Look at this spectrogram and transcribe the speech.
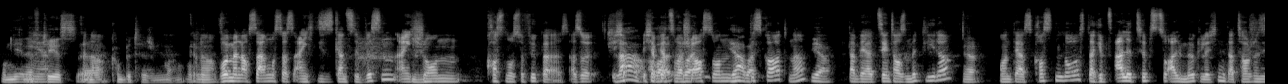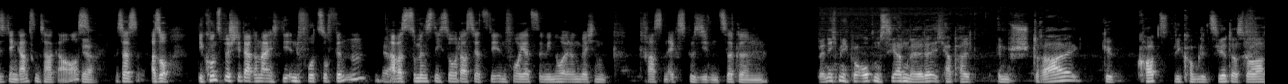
um die NFTs genau. äh, Competition machen. Okay. Genau. Wo man auch sagen muss, dass eigentlich dieses ganze Wissen eigentlich Mhm. schon kostenlos verfügbar ist. Also ich, Klar, ich habe ja zum Beispiel aber- auch so einen ja, aber- Discord, ne? Ja, Da haben wir 10.000 Mitglieder ja. und der ist kostenlos. Da gibt's alle Tipps zu allem Möglichen. Da tauschen sie sich den ganzen Tag aus. Ja. Das heißt, also die Kunst besteht darin, eigentlich die Info zu finden. Ja. Aber es ist zumindest nicht so, dass jetzt die Info jetzt irgendwie nur in irgendwelchen krassen, exklusiven Zirkeln. Wenn ich mich bei OpenSea anmelde, ich habe halt im Strahl gekotzt, wie kompliziert das war,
